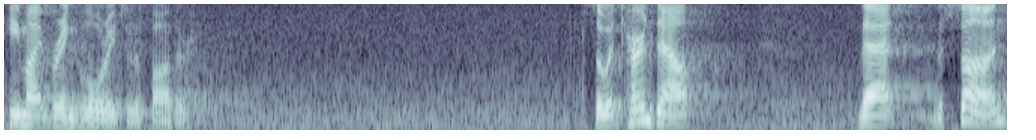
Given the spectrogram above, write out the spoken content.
he might bring glory to the Father. So it turns out that the Son,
